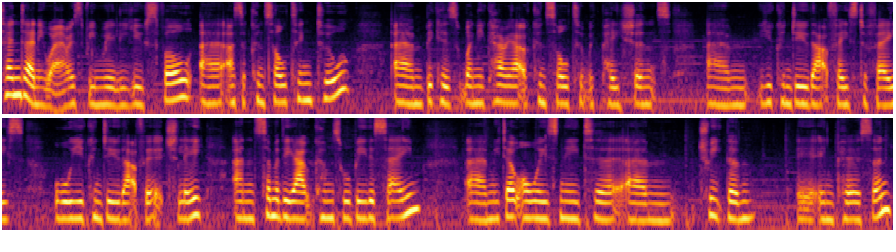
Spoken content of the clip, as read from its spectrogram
Attend Anywhere has been really useful uh, as a consulting tool um, because when you carry out a consultant with patients, um, you can do that face to face or you can do that virtually and some of the outcomes will be the same. Um, you don't always need to um, treat them in person.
